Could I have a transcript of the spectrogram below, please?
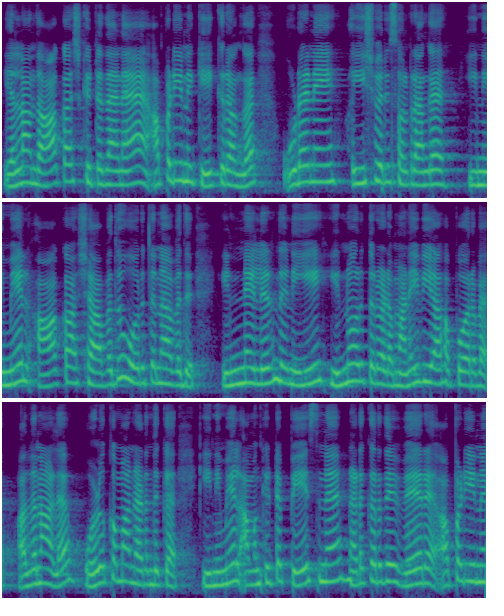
எல்லாம் அந்த ஆகாஷ் கிட்ட தானே? அப்படின்னு கேட்குறாங்க உடனே ஈஸ்வரி சொல்கிறாங்க இனிமேல் ஆகாஷாவது ஒருத்தனாவது. இன்னையிலிருந்து நீ இன்னொருத்தரோட மனைவியாக போகிறவ அதனால் ஒழுக்கமாக நடந்துக்க. இனிமேல் அவன்கிட்ட பேசின நடக்கிறதே வேற அப்படின்னு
